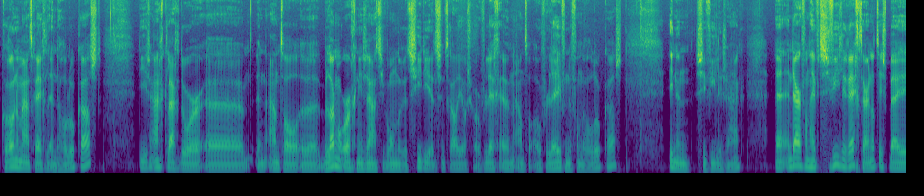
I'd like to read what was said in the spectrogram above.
coronamaatregelen en de holocaust. Die is aangeklaagd door uh, een aantal uh, belangenorganisaties, waaronder het CIDI en Centraal Joods Overleg en een aantal overlevenden van de holocaust, in een civiele zaak. en daarvan heeft de civiele rechter, en dat is bij,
